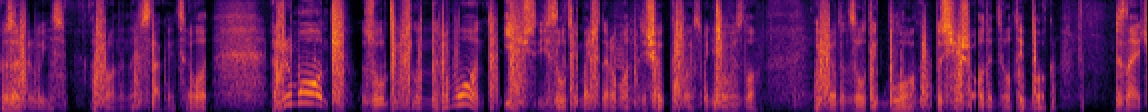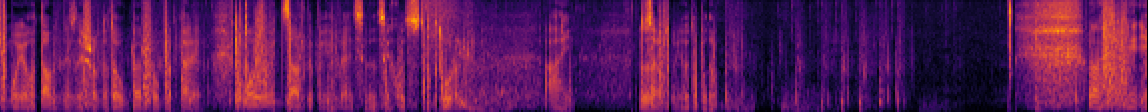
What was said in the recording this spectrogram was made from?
Заживись. А що вона не стакається? От. Ремонт! Золотий шлем на ремонт. І, і золотий меч на ремонт. І що колись мені повезло. І ще один золотий блок. Ще один золотий блок. Не знаю, чому його там не знайшов на тому першому порталі. По-моєму, він завжди появляється на цих от структурах. Ай. Ну зараз ми його добудемо. Ах, геній,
